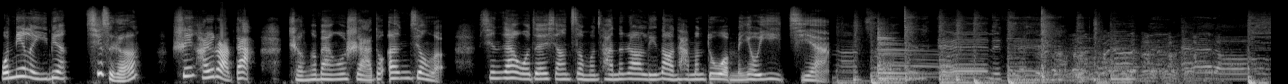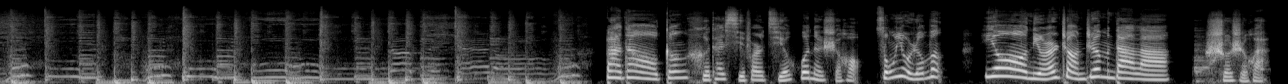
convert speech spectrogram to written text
我念了一遍，气死人。声音还有点大，整个办公室啊都安静了。现在我在想，怎么才能让领导他们对我没有意见？霸道刚和他媳妇儿结婚的时候，总有人问：“哟，女儿长这么大啦？”说实话，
